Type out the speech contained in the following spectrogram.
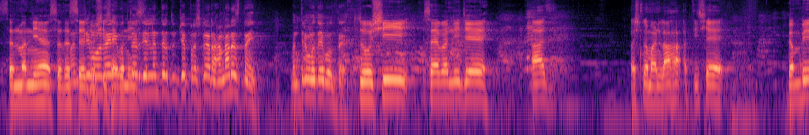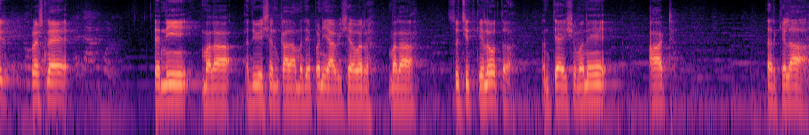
सन्मान्य सदस्य मंत्री जोशी महोदयाने साहेबांनी उत्तर दिल्यानंतर तुमचे प्रश्न राहणारच नाहीत. मंत्री महोदय बोलतायत. जोशी साहेबांनी जे आज प्रश्न मांडला हा अतिशय गंभीर प्रश्न आहे. त्यांनी मला अधिवेशन काळामध्ये पण या विषयावर मला सूचित केलं होतं. आणि त्या हिशोबाने आठ तारखेला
